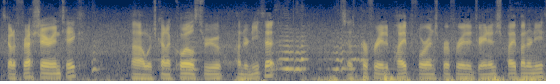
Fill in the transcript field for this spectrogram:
It's got a fresh air intake, uh, which kind of coils through underneath it. It has perforated pipe, four inch perforated drainage pipe underneath.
